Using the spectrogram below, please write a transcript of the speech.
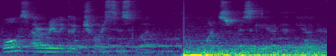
Both are really good choices, but one's riskier than the other.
